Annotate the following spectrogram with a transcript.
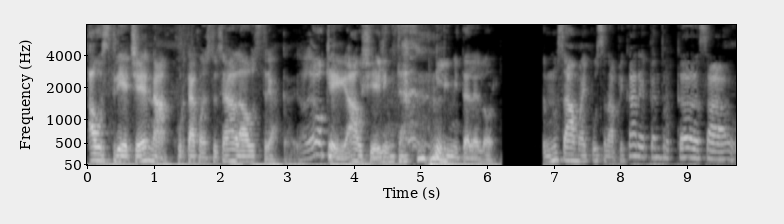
austriece, na, Curtea Constituțională austriacă. Ok, au și ei limite, limitele lor. Nu s-a mai pus în aplicare pentru că s-a,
